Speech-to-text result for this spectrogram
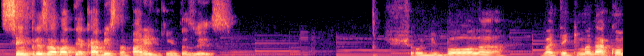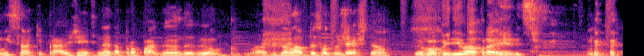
sem precisar bater a cabeça na parede 500 vezes. Show de bola. Vai ter que mandar a comissão aqui para a gente, né, da propaganda, viu? Avisa lá o pessoal do gestão. Eu vou pedir lá para eles.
